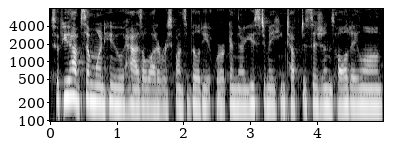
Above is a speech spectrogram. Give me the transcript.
So if you have someone who has a lot of responsibility at work and they're used to making tough decisions all day long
